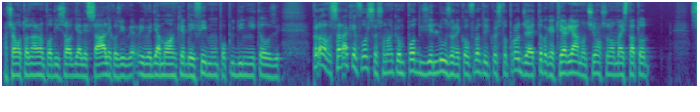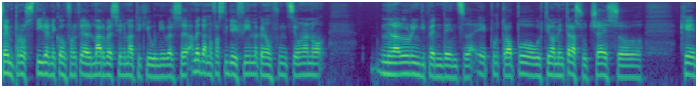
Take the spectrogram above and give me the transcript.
facciamo tornare un po' di soldi alle sale così rivediamo anche dei film un po' più dignitosi. Però sarà che forse sono anche un po' disilluso nei confronti di questo progetto perché chiariamoci, non sono mai stato sempre ostile nei confronti del Marvel Cinematic Universe. A me danno fastidio i film che non funzionano nella loro indipendenza e purtroppo ultimamente era successo che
